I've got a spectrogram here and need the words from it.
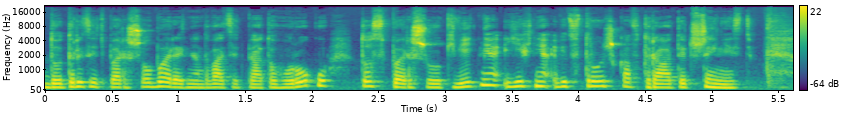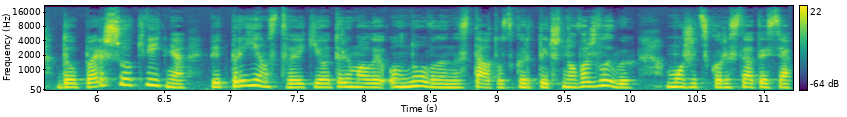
до 31 березня 2025 року, то з 1 квітня їхня відстрочка втратить чинність. До 1 квітня підприємства, які отримали оновлений статус критично важливих, можуть скористатися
